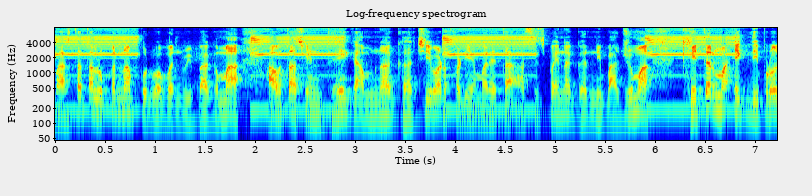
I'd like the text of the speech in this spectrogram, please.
વાસદા તાલુકાના પૂર્વ વન વિભાગમાં આવતા સિંધઈ ગામના ઘાંચીવાડ ફળિયામાં રહેતા આશીષભાઈના ઘરની બાજુમાં ખેતરમાં એક દીપડો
